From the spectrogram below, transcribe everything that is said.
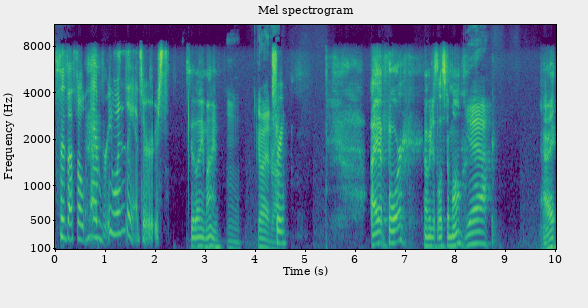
Since I stole everyone's answers. Steal any of mine. Mm. Go ahead, Rob. True. I have four. Let me just list them all. Yeah. All right.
